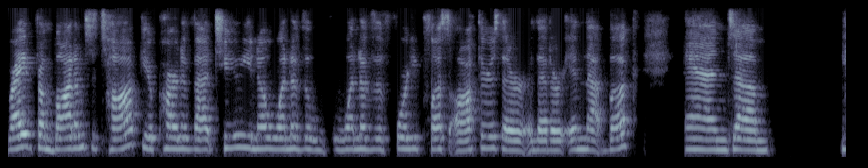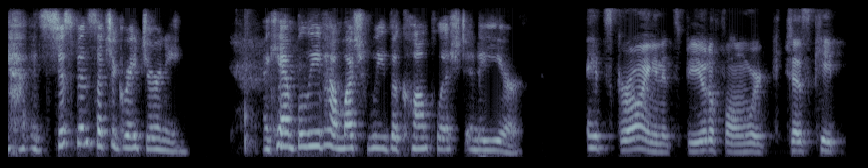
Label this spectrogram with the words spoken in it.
right? From bottom to top. You're part of that too. You know, one of the one of the 40 plus authors that are that are in that book. And um, yeah, it's just been such a great journey. I can't believe how much we've accomplished in a year it's growing and it's beautiful and we're just keep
